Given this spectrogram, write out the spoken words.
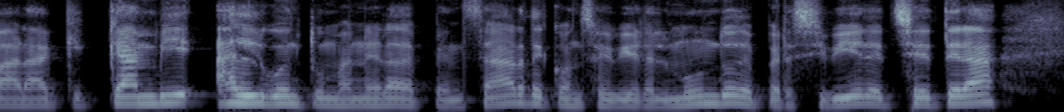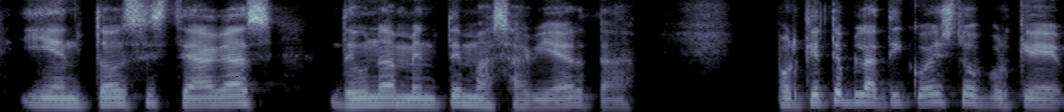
para que cambie algo en tu manera de pensar, de concebir el mundo, de percibir, etcétera, y entonces te hagas de una mente más abierta. ¿Por qué te platico esto? Porque,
